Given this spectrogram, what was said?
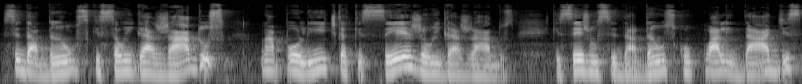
cidadãos que são engajados na política, que sejam engajados, que sejam cidadãos com qualidades,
